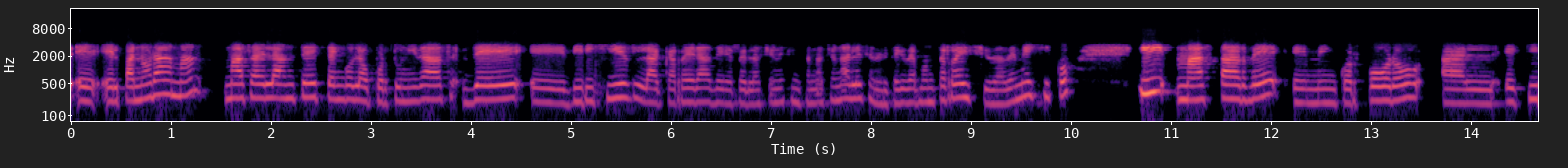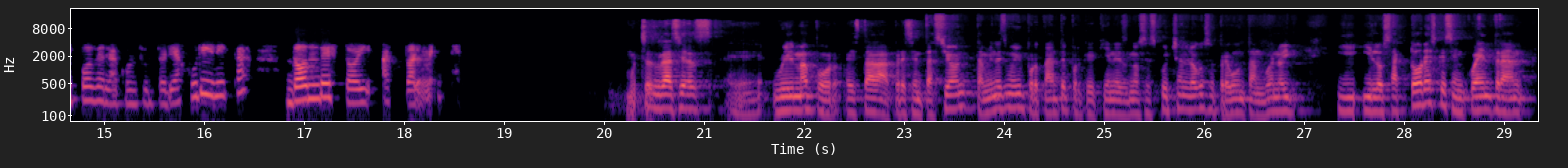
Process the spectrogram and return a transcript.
eh, el panorama más adelante tengo la oportunidad de eh, dirigir la carrera de Relaciones Internacionales en el TEC de Monterrey, Ciudad de México, y más tarde eh, me incorporo al equipo de la consultoría jurídica, donde estoy actualmente. Muchas gracias, eh, Wilma, por esta presentación. También es muy importante porque quienes nos escuchan luego se preguntan, bueno, y los actores que se encuentran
